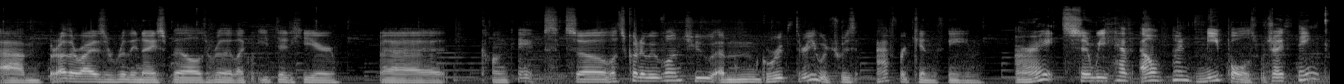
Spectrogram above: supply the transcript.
Um, but otherwise, a really nice build. Really like what you did here. Uh. So let's go to move on to um, group 3, which was African theme. Alright, so we have Alpine Meeples, which I think,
